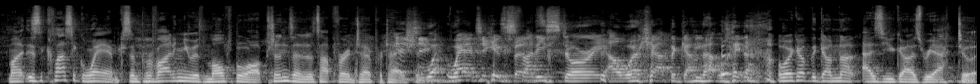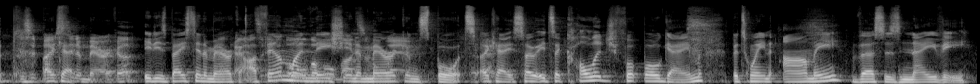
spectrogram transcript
My, this is a classic wham because I'm providing you with multiple options and it's up for interpretation. Wha- Wham Magic picks is funny story. I'll work out the Gumnut later. I'll work up the gum nut as you guys react to it. Is it based in America? It is based in America. Okay, I it's found all my the niche in hallmarks of American wham. sports. Okay. so it's a college football game between Army versus Navy.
